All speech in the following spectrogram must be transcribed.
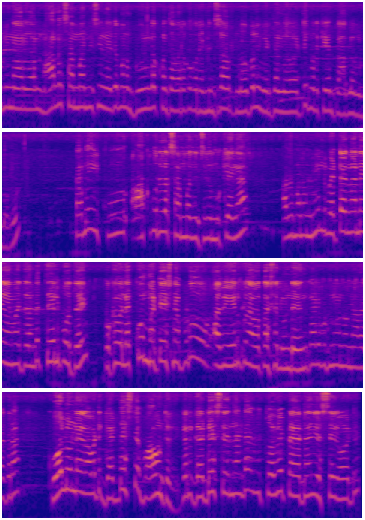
ఉల్లినారు ఉల్లి నారు కానీ నార్లకు సంబంధించింది అయితే మనం భూమిలో కొంతవరకు ఒక రెండు ఇంచుల వరకు లోపలికి పెడతాం కాబట్టి మనకేం ప్రాబ్లం ఉండదు. కానీ కూ ఆకుకూరలకు సంబంధించింది ముఖ్యంగా అవి మనం నీళ్ళు పెట్టంగానే ఏమవుతుందంటే తేలిపోతాయి. ఒకవేళ ఎక్కువ మట్టి వేసినప్పుడు అవి ఏనుకునే అవకాశాలు ఉండేవి ఎందుకంటే ఇప్పుడు నేను నా దగ్గర కోళ్ళు ఉన్నాయి కాబట్టి గడ్డేస్తే బాగుంటుంది. కానీ గడ్డేస్తే ఏంటంటే అవి తొవే ప్రయత్నం చేస్తాయి కాబట్టి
